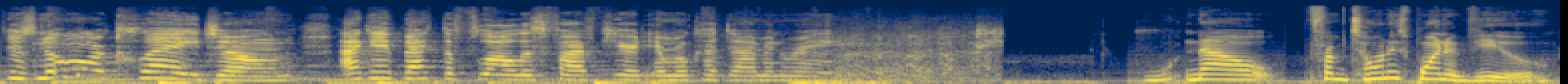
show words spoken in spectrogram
There's no more Clay, Joan. I gave back the flawless five carat emerald cut diamond ring. Now, from Toni's point of view,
